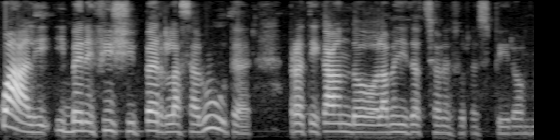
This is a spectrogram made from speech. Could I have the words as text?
Quali i benefici per la salute praticando la meditazione sul respiro?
